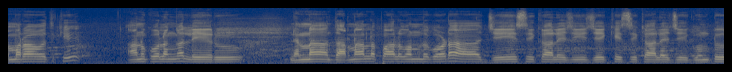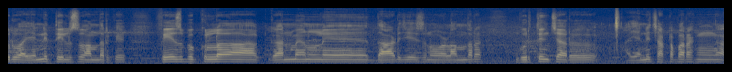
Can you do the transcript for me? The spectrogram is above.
అమరావతికి అనుకూలంగా లేరు. నిన్న ధర్నాల్లో పాల్గొన్నది కూడా JAC college JKC college Guntur అవన్నీ తెలుసు అందరికీ. ఫేస్బుక్లో గన్మెన్లని దాడి చేసిన వాళ్ళందరూ గుర్తించారు. అవన్నీ చట్టపరంగా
